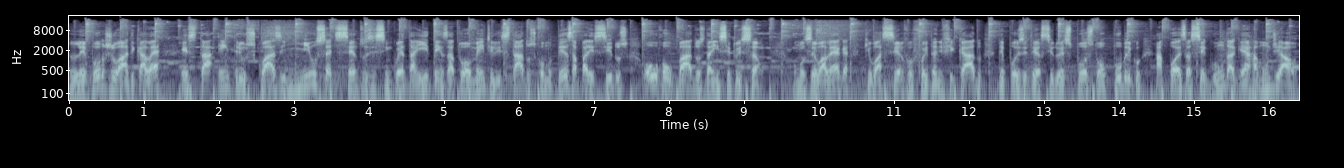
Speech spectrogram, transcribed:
Le Bourgeois de Calais está entre os quase 1.750 itens atualmente listados como desaparecidos ou roubados da instituição. O museu alega que o acervo foi danificado depois de ter sido exposto ao público após a Segunda Guerra Mundial.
